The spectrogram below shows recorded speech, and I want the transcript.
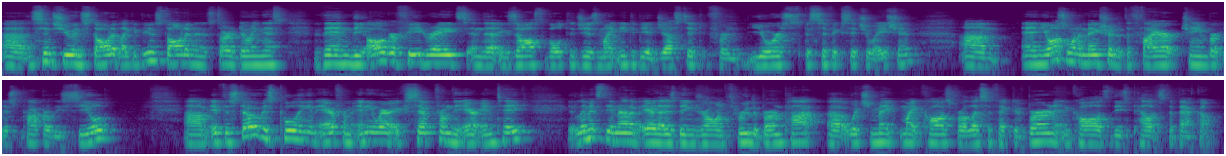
uh, since you installed it, like if you installed it and it started doing this, then the auger feed rates and the exhaust voltages might need to be adjusted for your specific situation. Um, and you also want to make sure that the fire chamber is properly sealed. Um, if the stove is pulling in air from anywhere except from the air intake, it limits the amount of air that is being drawn through the burn pot, uh, which may, might cause for a less effective burn and cause these pellets to back up.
